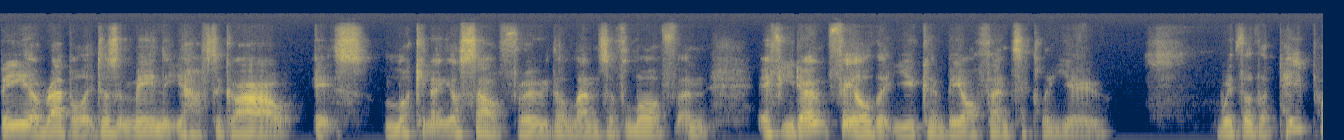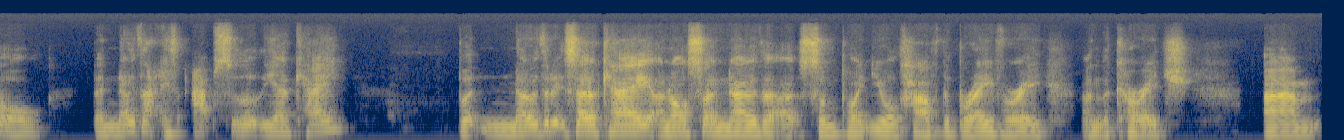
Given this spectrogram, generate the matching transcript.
be a rebel. It doesn't mean that you have to go out. It's looking at yourself through the lens of love. And if you don't feel that you can be authentically you, with other people, then know that is absolutely okay. But know that it's okay, and also know that at some point you will have the bravery and the courage. Um,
